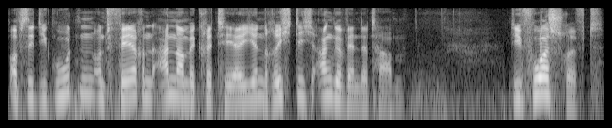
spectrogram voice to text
ob sie die guten und fairen Annahmekriterien richtig angewendet haben. Die Vorschrift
